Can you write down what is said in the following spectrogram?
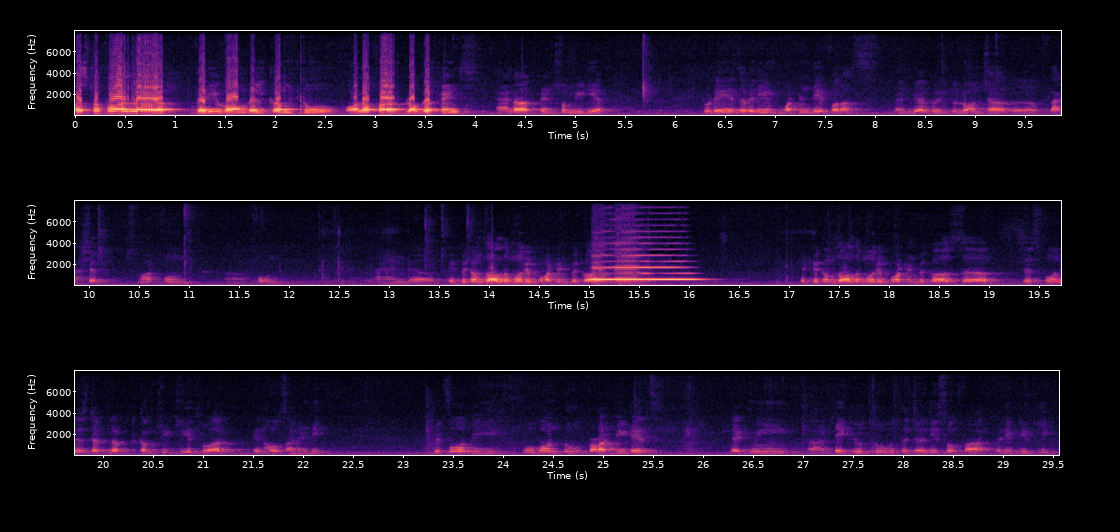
First of all, uh, very warm welcome to all of our blogger friends and our friends from media. Today is a very important day for us when we are going to launch our uh, flagship smartphone uh, phone. And uh, it becomes all the more important because uh, it becomes all the more important because uh, this phone is developed completely through our in-house R&D. Before we move on to product details, let me take you through the journey so far very briefly,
